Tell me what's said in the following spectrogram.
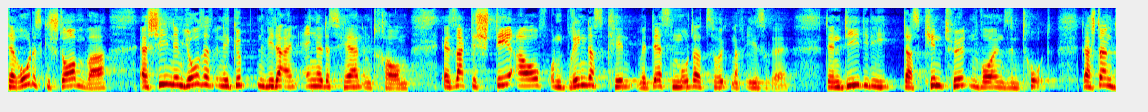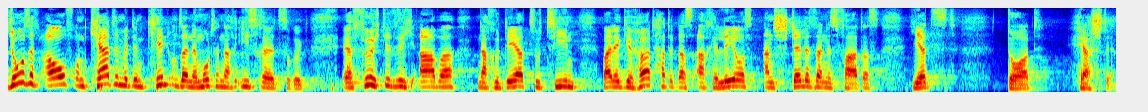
Herodes gestorben war, erschien dem Josef in Ägypten wieder ein Engel des Herrn im Traum. Er sagte, steh auf und bring das Kind mit dessen Mutter zurück nach Israel. Denn die, die das Kind töten wollen, sind tot. Da stand Josef auf und kehrte mit dem Kind und seiner Mutter nach Israel zurück. Er fürchtete sich aber, nach Judäa zu ziehen, weil er gehört hatte, dass Achilleus anstelle seines Vaters jetzt dort herrschte.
